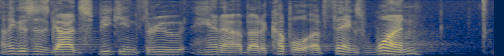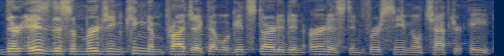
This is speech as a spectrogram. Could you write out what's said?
I think this is God speaking through Hannah about a couple of things. One, there is this emerging kingdom project that will get started in earnest in 1 Samuel chapter 8.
